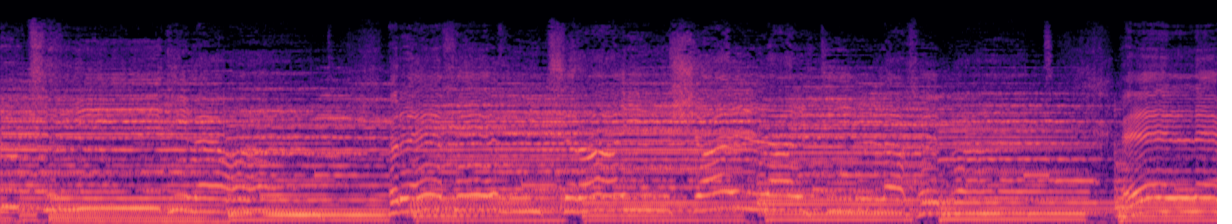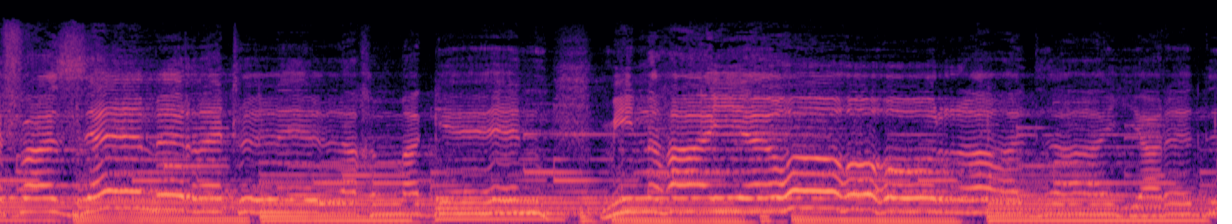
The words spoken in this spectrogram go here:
וצרי גלעד, רכב מצרים שללתי לך בת, אלף הזמרת לילך מגן, מן היאור עד הירדן.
